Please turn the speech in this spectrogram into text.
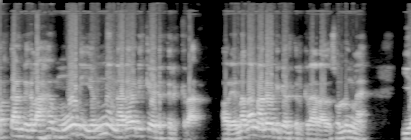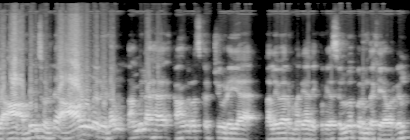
பத்தாண்டுகளாக மோடி என்ன நடவடிக்கை எடுத்திருக்கிறார்? அவர் என்னதான் நடவடிக்கை எடுத்திருக்கிறார்? அதை சொல்லுங்களேன். யா- அப்படின்னு சொல்லிட்டு ஆளுநரிடம் தமிழக காங்கிரஸ் கட்சியுடைய தலைவர் மரியாதைக்குரிய செல்வ பெருந்தகை அவர்கள்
